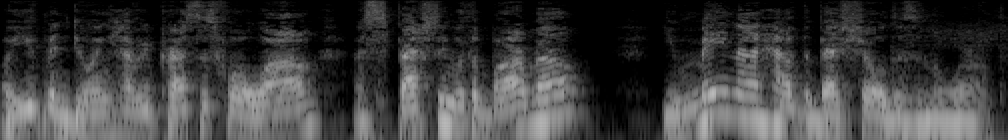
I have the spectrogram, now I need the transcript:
or you've been doing heavy presses for a while, especially with a barbell, you may not have the best shoulders in the world.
